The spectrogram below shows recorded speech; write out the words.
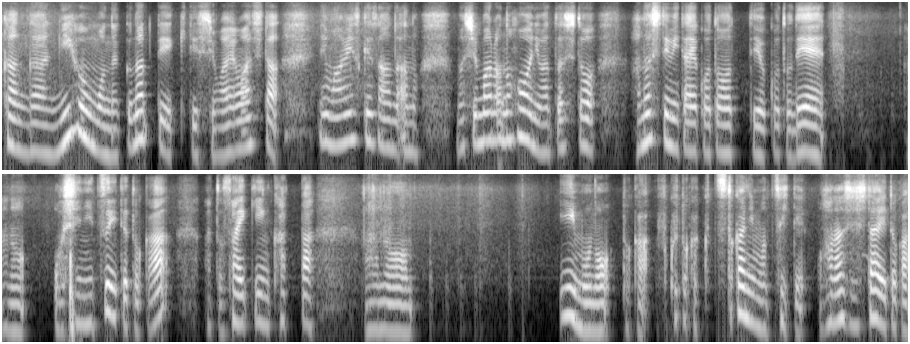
間が2分もなくなってきてしまいました。でまみすけさんあのマシュマロの方に私と話してみたいことっていうことであの推しについてとかあと最近買ったあのいいものとか服とか靴とかにもついてお話ししたいとか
